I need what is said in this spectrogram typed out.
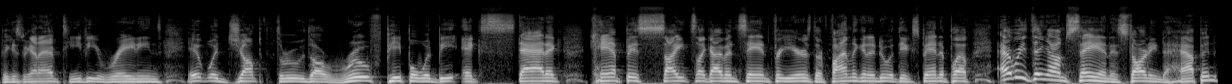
because we got to have TV ratings. It would jump through the roof. People would be ecstatic. Campus sites, like I've been saying for years, they're finally going to do it with the expanded playoff. Everything I'm saying is starting to happen.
